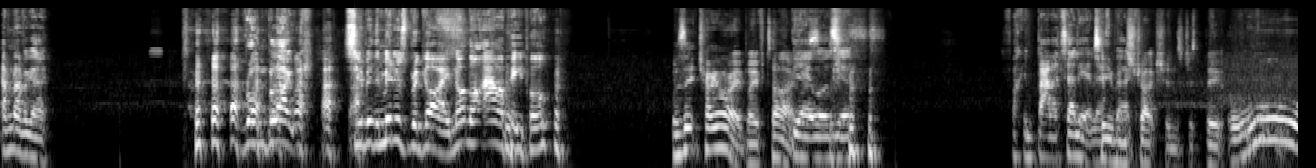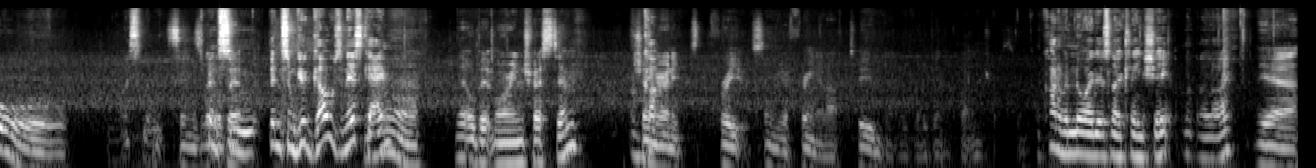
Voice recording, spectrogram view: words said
Have another go. Wrong bloke. Should have been the Middlesbrough guy, not not our people. Was it Traore both times? Yeah, it was. Yeah. Fucking Balotelli at left Team back. instructions, just boot. Ooh. Nice little- a Been little bit. some been some good goals in this game. Yeah, a little bit more interesting. Cu- you're only three. Some you're three and up. Two no, would have been quite interesting. I'm kind of annoyed there's no clean sheet. I'm not gonna lie. Yeah.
